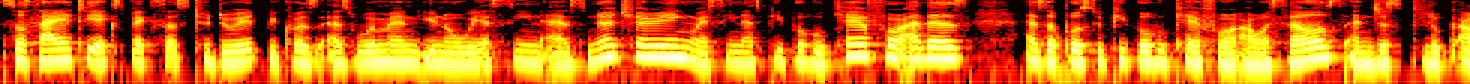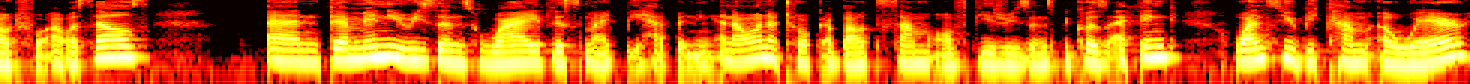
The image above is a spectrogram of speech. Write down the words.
society expects us to do it, because as women, you know, we are seen as nurturing, we're seen as people who care for others, as opposed to people who care for ourselves and just look out for ourselves and there are many reasons why this might be happening. And I want to talk about some of these reasons because I think once you become aware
